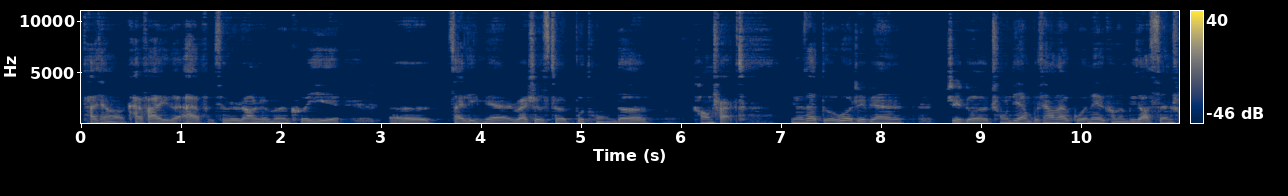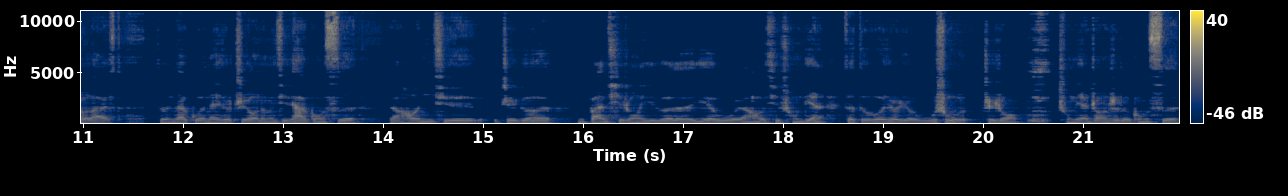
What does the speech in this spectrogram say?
他想开发一个 app，就是让人们可以呃在里面 register 不同的 contract。因为在德国这边，这个充电不像在国内可能比较 centralized，就是你在国内就只有那么几家公司，然后你去这个你办其中一个的业务，然后去充电。在德国就是有无数这种充电装置的公司，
